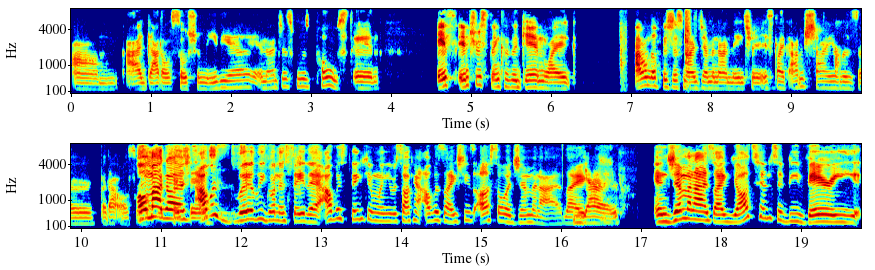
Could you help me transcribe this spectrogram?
Um, I got on social media and I just was post and it's interesting because again like I don't know if it's just my Gemini nature. It's like I'm shy and reserved, but I also. Oh my gosh, I was literally gonna say that. I was thinking when you were talking, I was like, she's also a Gemini. Like, yes. And Gemini's like y'all tend to be very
